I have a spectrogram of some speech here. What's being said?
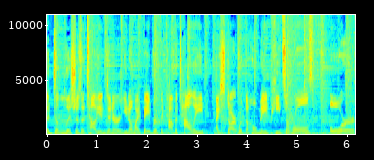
a delicious Italian dinner. You know my favorite, the cavatelli. I start with the homemade pizza rolls, or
